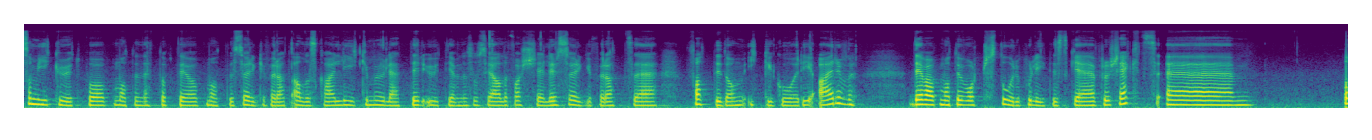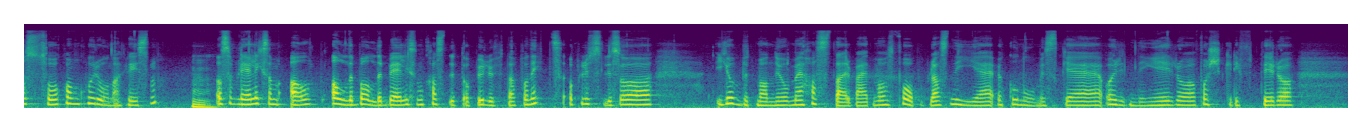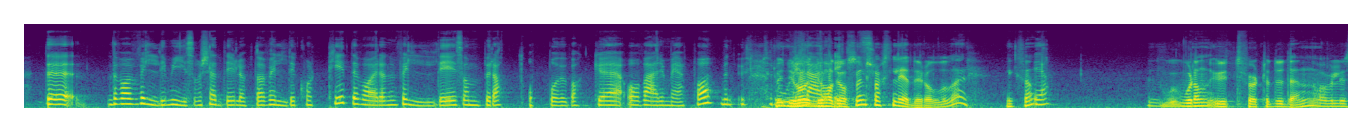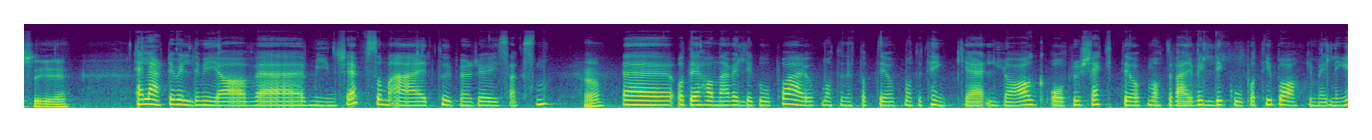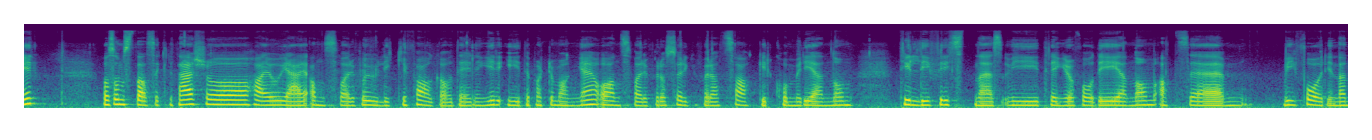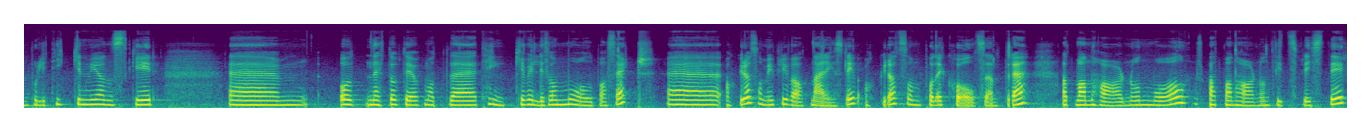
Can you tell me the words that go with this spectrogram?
som gikk ut på, på måte, nettopp det å måte, sørge for at alle skal ha like muligheter, utjevne sosiale forskjeller, sørge for at uh, fattigdom ikke går i arv. Det var på en måte vårt store politiske prosjekt. Uh, og så kom koronakrisen. Mm. Og så ble liksom alt, alle baller ble liksom kastet opp i lufta på nytt. Og plutselig så jobbet man jo med hastearbeid med å få på plass nye økonomiske ordninger og forskrifter. og det, det, var veldig mye som skjedde i løpet av veldig kort tid. Det var en veldig sånn, bratt oppoverbakke å være med på, men utrolig men du, var, du hadde jo også en slags lederrolle der, ikke sant? Ja. Hvordan utførte du den? Hva vil du si? Jeg lærte veldig mye av eh, min sjef, som er Torbjørn Røe Isaksen. Uh, og det han er veldig god på, er jo på en måte nettopp det å på en måte tenke lag og prosjekt. Det å på en måte være veldig god på tilbakemeldinger. Og som statssekretær så har jo jeg ansvaret for ulike fagavdelinger i departementet, og ansvaret for å sørge for at saker kommer igjennom til de fristene vi trenger å få de igjennom. At eh, vi får inn den politikken vi ønsker. Um, og nettopp det å på en måte tenke veldig sånn målbasert, eh, akkurat som i privat næringsliv, akkurat som på det callsenteret, at man har noen mål, at man har noen tidsfrister.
